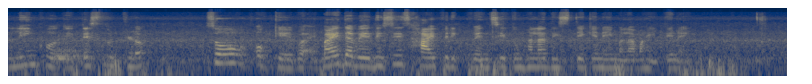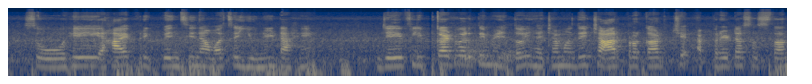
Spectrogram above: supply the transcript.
लिंक होती तेच तुटलं. So okay bye by the way this is high frequency तुम्हाला दिसते की नाही मला माहिती नाही. सो हे हाय फ्रिक्वेन्सी नावाचं युनिट आहे जे फ्लिपकार्टवरती मिळतं. ह्याच्यामध्ये चार प्रकारचे ॲपरेटस असतात.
